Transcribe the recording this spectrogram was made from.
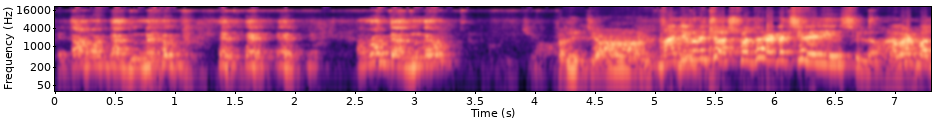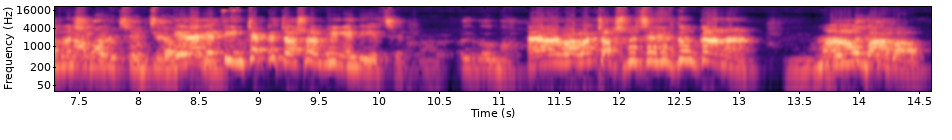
এটা আমার দাদু না আমার দাদু না মাঝে করে চশমা ধরাটা ছেড়ে দিয়েছিল আবার বদমাশি করছে। এর আগে তিন চারটে চশমা ভেঙে দিয়েছে। ওই গো- গো- আর আমার বাবা চশমা ছাড়া একদম কানা। মাও বাবাও।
